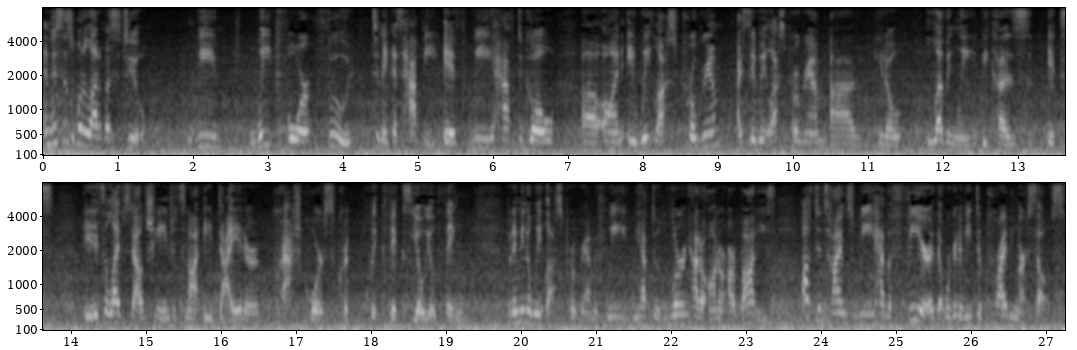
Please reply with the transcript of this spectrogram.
And this is what a lot of us do. We wait for food to make us happy. If we have to go uh, on a weight loss program, I say weight loss program, uh, you know, lovingly because it's it's a lifestyle change. It's not a diet or crash course, quick, quick fix yo-yo thing but I mean a weight loss program. If we, we have to learn how to honor our bodies, oftentimes we have a fear that we're going to be depriving ourselves.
